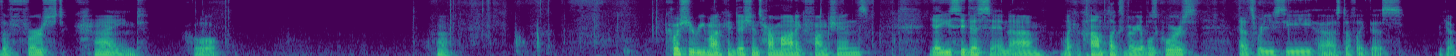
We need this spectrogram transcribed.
the first kind. Cool. Huh. Cauchy-Riemann conditions, harmonic functions. Yeah, you see this in um, like a complex variables course. That's where you see uh, stuff like this. Yep.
